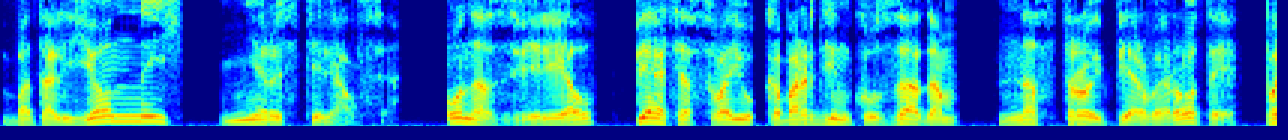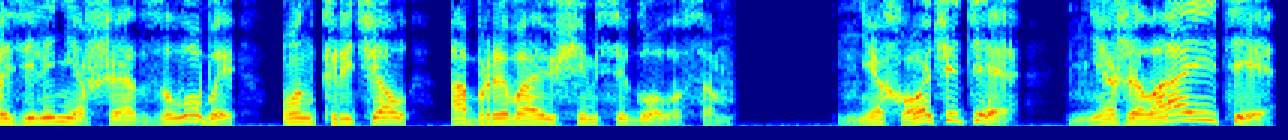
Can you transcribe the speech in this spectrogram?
Батальонный не растерялся. Он озверел, пятя свою кабардинку задом на строй первой роты, позеленевший от злобы, он кричал обрывающимся голосом. «Не хочете? Не желаете?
